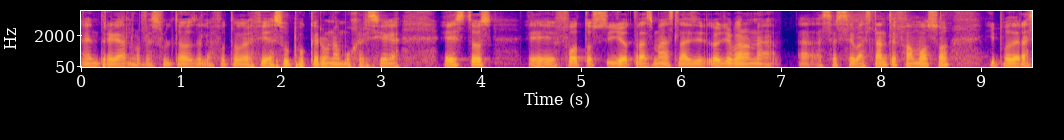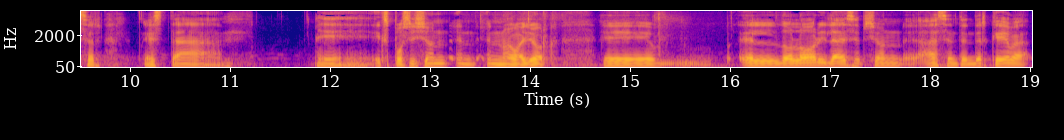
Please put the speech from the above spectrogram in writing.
a entregar los resultados de la fotografía, supo que era una mujer ciega. Estos eh, fotos y otras más lo llevaron a, hacerse bastante famoso y poder hacer esta eh, exposición en, Nueva York. Eh, el dolor y la decepción hace entender que Eva,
